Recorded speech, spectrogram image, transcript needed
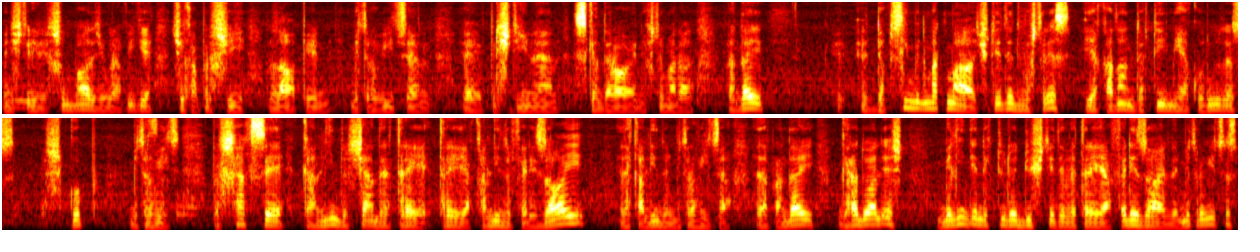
me një shtrirje shumë të madhe gjeografike që ka përfshi Llapin, Mitrovicën, Prishtinën, Skënderajnë e kështu me radhë. Prandaj Dobësimin më të madh qytetit të Vushtrrisë ia ka dhënë ndërtimi i hekurudhës Shkup, Mitrovicë, për shkak se kanë lindur qendre të reja, kanë lindur Ferizaj dhe ka lindur Mitrovica. Dhe prandaj, gradualisht, me lindjen e këtyre dy qyteteve të reja, Ferizajt dhe Mitrovicës,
